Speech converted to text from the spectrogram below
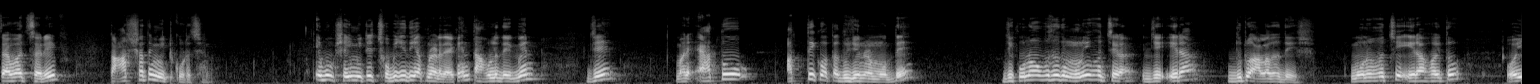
শাহবাজ শরীফ তার সাথে মিট করেছেন। এবং সেই মিটের ছবি যদি আপনারা দেখেন, তাহলে দেখবেন যে মানে এত আত্মিকতা দুজনের মধ্যে যে কোনো অবস্থাতে মনেই হচ্ছে না যে এরা দুটো আলাদা দেশ। মনে হচ্ছে এরা হয়তো ওই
